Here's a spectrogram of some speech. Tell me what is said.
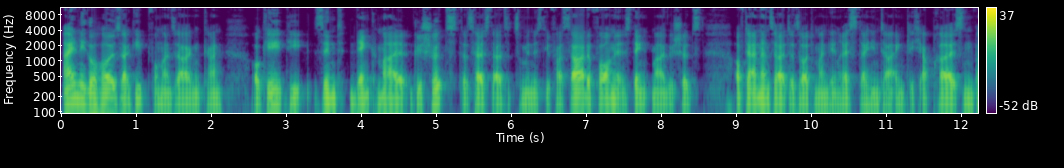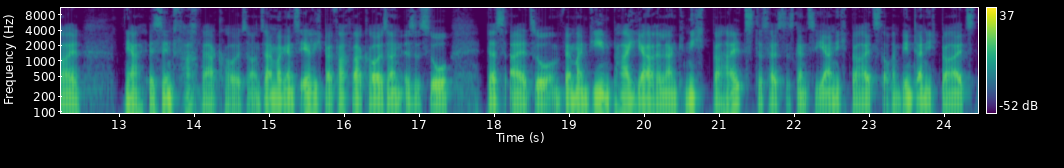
einige Häuser gibt, wo man sagen kann, okay, die sind denkmalgeschützt, das heißt also zumindest die Fassade vorne ist denkmalgeschützt. Auf der anderen Seite sollte man den Rest dahinter eigentlich abreißen, weil ja, es sind Fachwerkhäuser. Und seien wir ganz ehrlich, bei Fachwerkhäusern ist es so, dass also, wenn man die ein paar Jahre lang nicht beheizt, das heißt das ganze Jahr nicht beheizt, auch im Winter nicht beheizt,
